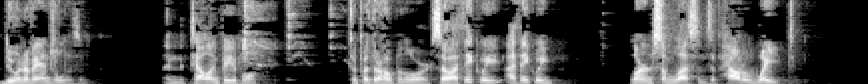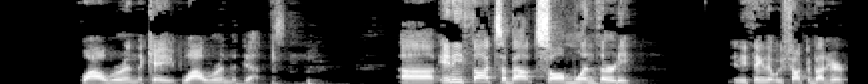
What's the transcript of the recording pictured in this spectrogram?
doing evangelism and telling people to put their hope in the Lord. So I think we, I think we learned some lessons of how to wait while we're in the cave, while we're in the depths. Uh, any thoughts about Psalm 130? Anything that we've talked about here?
